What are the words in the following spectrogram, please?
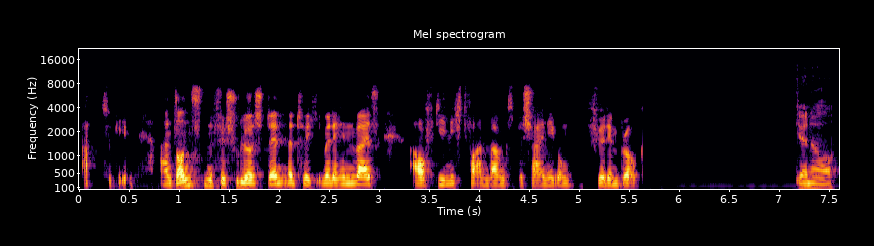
abzugeben. Ansonsten für Schüler und Studenten natürlich immer der Hinweis auf die Nichtveranlagungsbescheinigung für den Broker. Genau.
